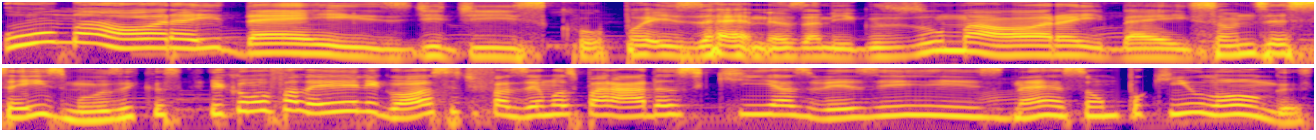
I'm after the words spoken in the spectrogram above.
uma hora e dez de disco. Pois é, meus amigos, uma hora e dez. São 16 músicas. E como eu falei, ele gosta de fazer umas paradas que às vezes, né, são um pouquinho longas.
